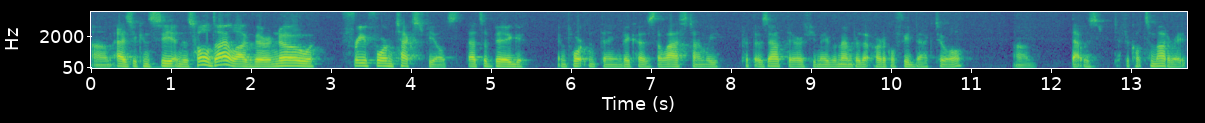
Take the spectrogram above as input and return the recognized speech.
Um, as you can see in this whole dialog, there are no free-form text fields. That's a big important thing because the last time we put those out there, if you may remember the article feedback tool. Um, that was difficult to moderate.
